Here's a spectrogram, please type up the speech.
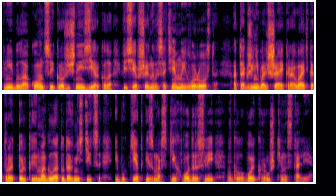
В ней было оконце и крошечное зеркало, висевшее на высоте моего роста, а также небольшая кровать, которая только и могла туда вместиться, и букет из морских водорослей в голубой кружке на столе.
